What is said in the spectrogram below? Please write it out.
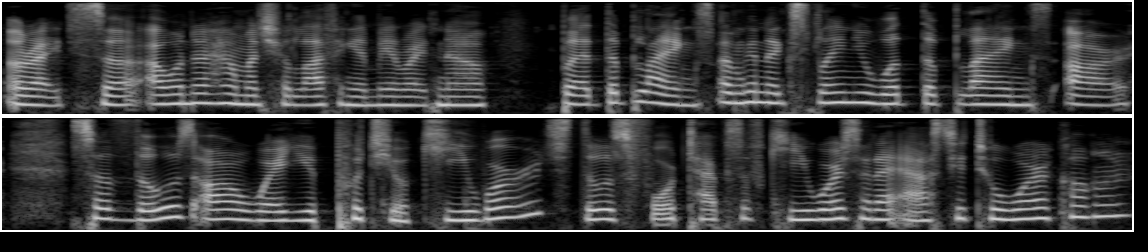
All right, so I wonder how much you're laughing at me right now. But the blanks, I'm going to explain you what the blanks are. So those are where you put your keywords, those four types of keywords that I asked you to work on.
